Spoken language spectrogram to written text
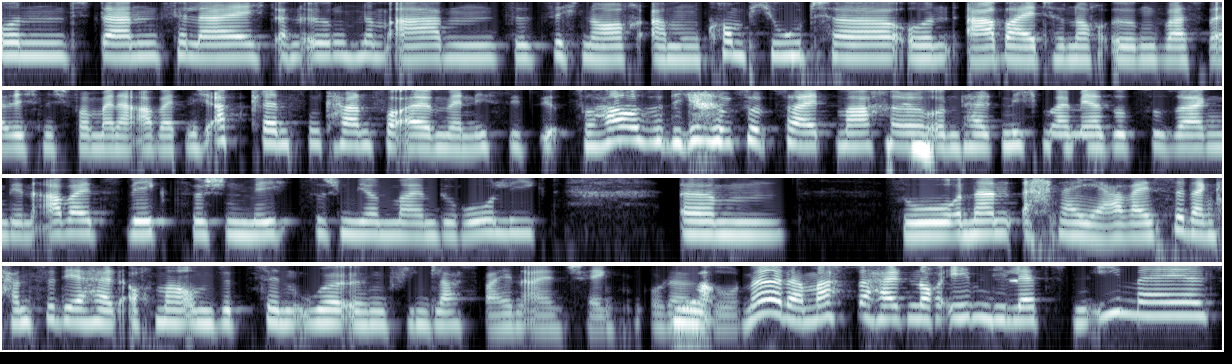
und dann vielleicht an irgendeinem Abend sitze ich noch am Computer und arbeite noch irgendwas, weil ich mich von meiner Arbeit nicht abgrenzen kann, vor allem wenn ich sie zu Hause die ganze Zeit mache mhm. und halt nicht mal mehr sozusagen den Arbeitsweg zwischen mich, zwischen mir und meinem Büro liegt. Ähm, so, und dann, ach naja, weißt du, dann kannst du dir halt auch mal um 17 Uhr irgendwie ein Glas Wein einschenken oder ja. so, ne? Da machst du halt noch eben die letzten E-Mails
